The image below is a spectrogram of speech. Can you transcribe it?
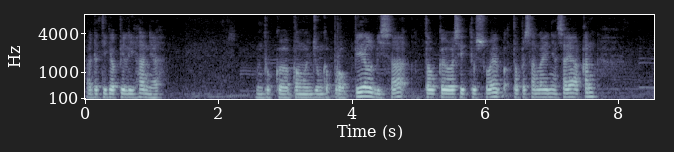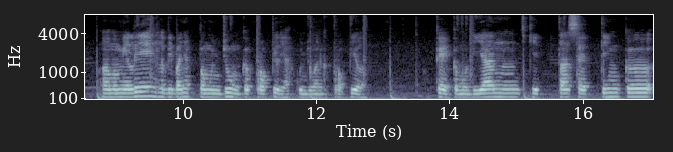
ada tiga pilihan ya untuk ke pengunjung ke profil bisa atau ke situs web atau pesan lainnya. Saya akan uh, memilih lebih banyak pengunjung ke profil ya kunjungan ke profil. Oke kemudian kita setting ke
